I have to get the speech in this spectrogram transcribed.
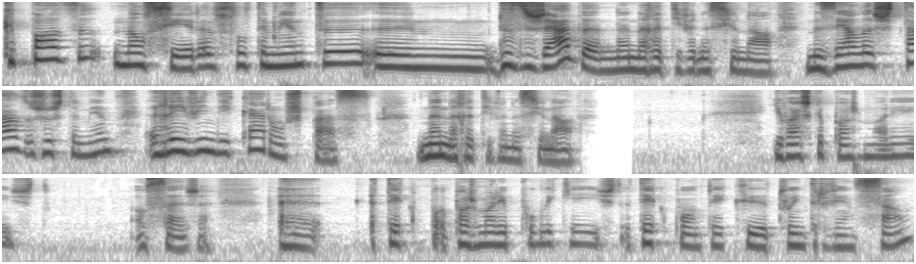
que pode não ser absolutamente hum, desejada na narrativa nacional, mas ela está justamente a reivindicar um espaço na narrativa nacional. Eu acho que a pós-memória é isto. Ou seja, uh, até que a pós-memória pública é isto. Até que ponto é que a tua intervenção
